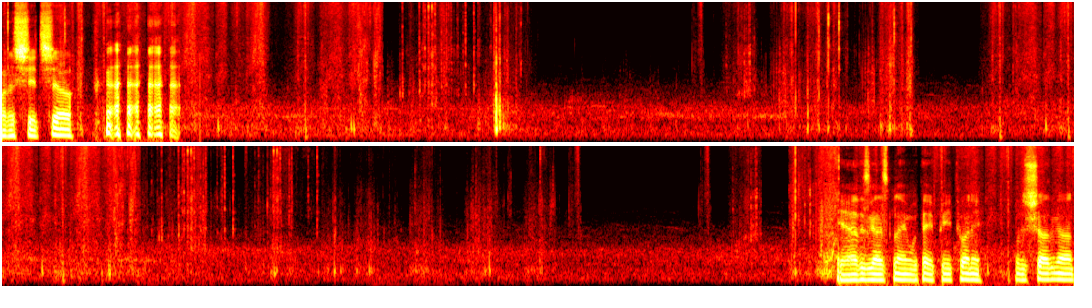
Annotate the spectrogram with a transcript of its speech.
What a shit show. Yeah, this guy's playing with AP-20 with a shotgun.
